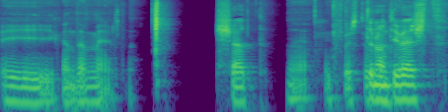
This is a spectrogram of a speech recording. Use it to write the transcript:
ei, ganda merda. Chato. É, e depois tu Tu não tiveste.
